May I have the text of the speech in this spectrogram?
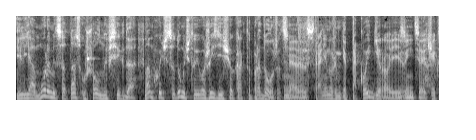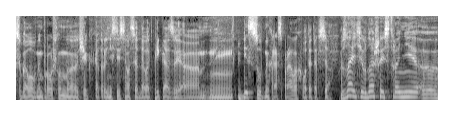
Илья Муромец от нас ушел навсегда. Нам хочется думать, что его жизнь еще как-то продолжится. Э, Стране нужен такой герой, извините, человек с уголовным прошлым, э, человек, который не стеснялся отдавать приказы о м, бессудных расправах, вот это все. Вы знаете, в нашей стране э,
